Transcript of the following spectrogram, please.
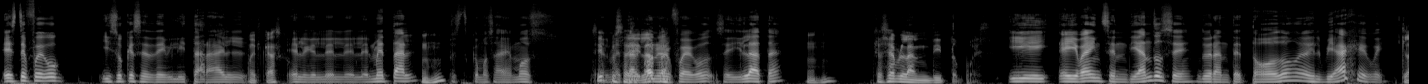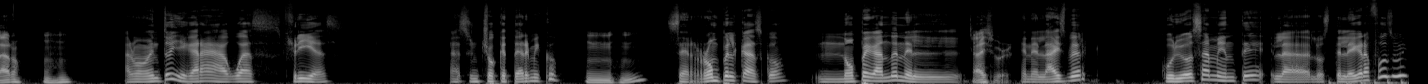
Este fuego hizo que se debilitara el, El casco. el, el- el- metal. Pues como sabemos, Sí, el pues se metal con el fuego se dilata. Ujú. Se hace blandito, pues. Y e iba incendiándose durante todo el viaje, güey. Claro. Al momento de llegar a aguas frías, hace un choque térmico, se rompe el casco, no pegando en el, Iceberg. en el iceberg. Curiosamente, la- los telégrafos, güey,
